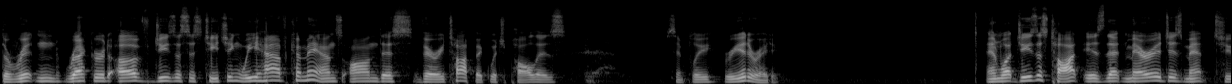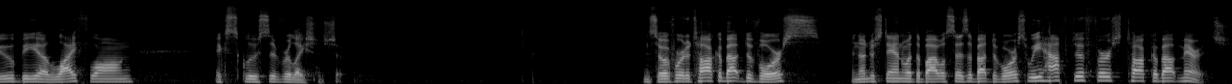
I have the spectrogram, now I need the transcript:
the written record of Jesus' teaching, we have commands on this very topic, which Paul is simply reiterating. And what Jesus taught is that marriage is meant to be a lifelong, exclusive relationship. And so, if we're to talk about divorce and understand what the Bible says about divorce, we have to first talk about marriage.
